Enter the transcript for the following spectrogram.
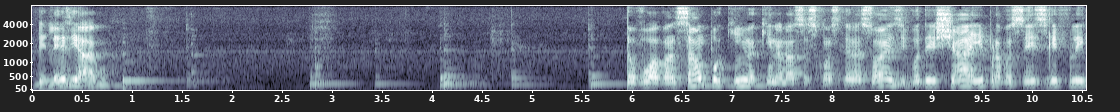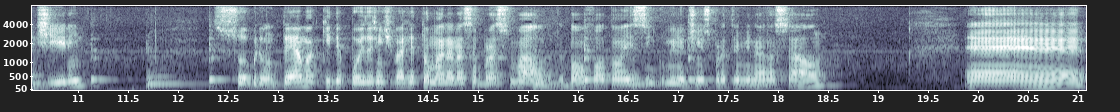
Beleza, Iago? Eu vou avançar um pouquinho aqui nas nossas considerações e vou deixar aí para vocês refletirem sobre um tema que depois a gente vai retomar na nossa próxima aula, tá bom? Faltam aí cinco minutinhos para terminar a nossa aula. É...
